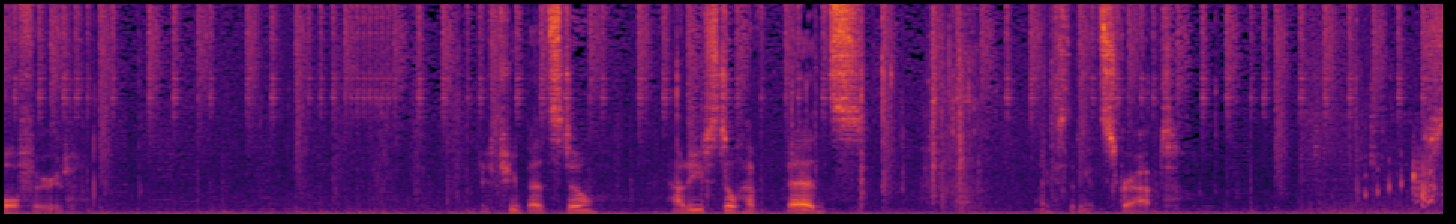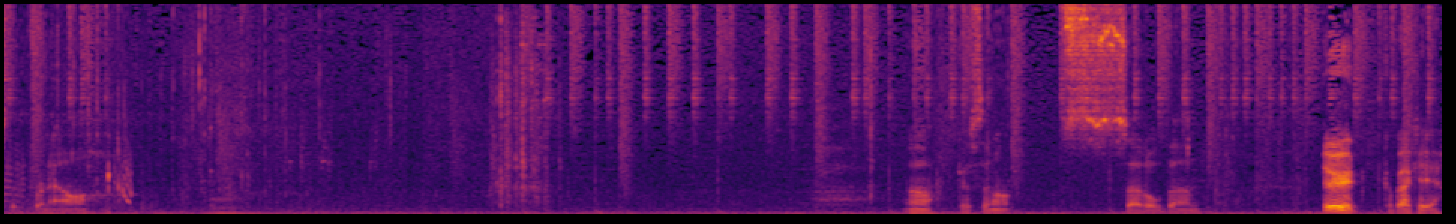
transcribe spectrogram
four food. There's two beds still. How do you still have beds? I guess they didn't get scrapped. Sleep for hour. Oh, guess they're not settled then. Dude, come back here.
